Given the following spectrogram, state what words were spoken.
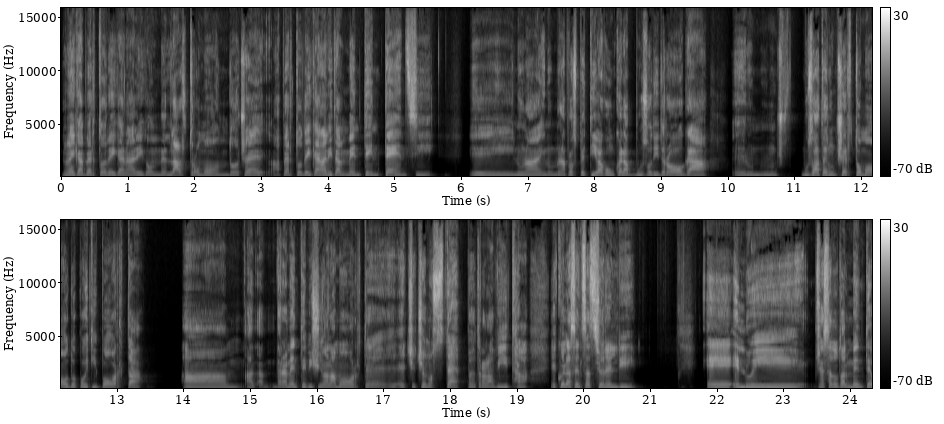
Non è che ha aperto dei canali con l'altro mondo, cioè ha aperto dei canali talmente intensi in una, in, una, prospettiva comunque l'abuso di droga eh, un, un, usata in un certo modo poi ti porta a, a, veramente vicino alla morte e c'è, c'è, uno step tra la vita e quella sensazione lì e, e lui c'è stato talmente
